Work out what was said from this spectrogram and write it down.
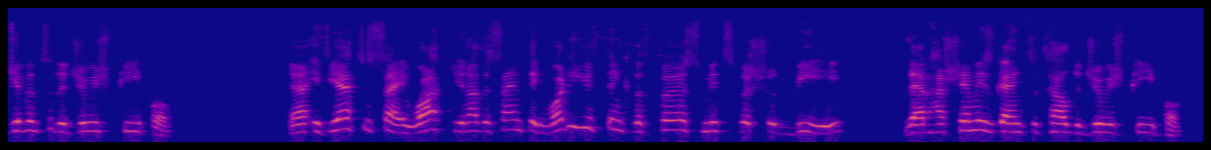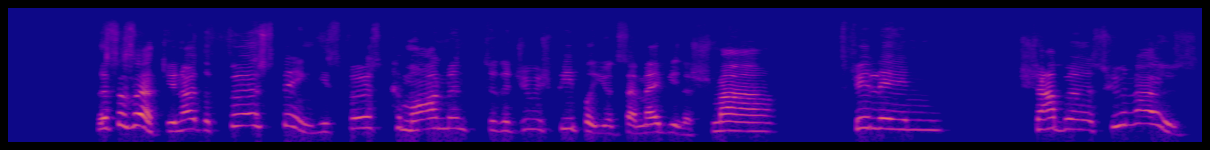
given to the Jewish people. Now, if you had to say what, you know, the same thing. What do you think the first mitzvah should be that Hashem is going to tell the Jewish people? This is it. You know, the first thing, his first commandment to the Jewish people, you'd say maybe the Shema, Tefillin, Shabbos, who knows?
